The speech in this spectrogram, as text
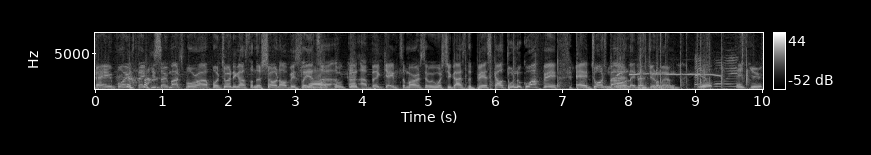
Hey boys, thank you so much for uh, for joining us on the show, and obviously it's Ah, it's a, a, a big game tomorrow, so we wish you guys the best. Kau tunu and George Bower, ladies and gentlemen. Thanks, Yep. boys. Thank you.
